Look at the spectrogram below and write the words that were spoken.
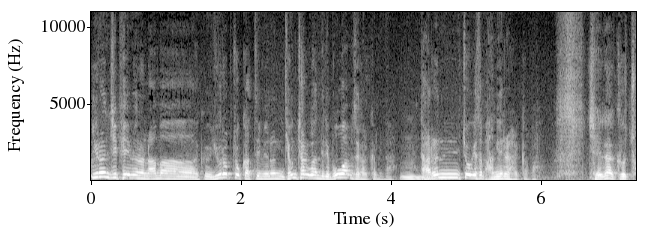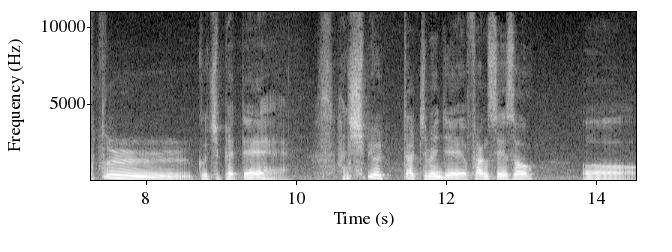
이런 집회면은 아마 그 유럽 쪽 같으면은 경찰관들이 보호하면서 갈 겁니다. 음. 다른 쪽에서 방해를 할까봐. 제가 그 촛불 그 집회 때 한 12월 달쯤에 이제 프랑스에서 어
